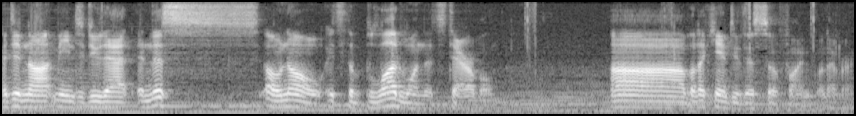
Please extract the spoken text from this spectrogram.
I did not mean to do that. And this... Oh no, it's the blood one that's terrible. Ah, uh, but I can't do this, so fine, whatever.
